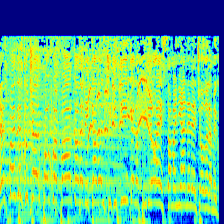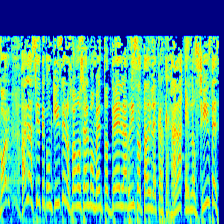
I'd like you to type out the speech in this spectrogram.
Después de escuchar poco a poco, dedicado al chiquitín que lo pidió esta mañana en el show de la mejor, a las 7 con 15 nos vamos al momento de la risotada y la carcajada en los chistes.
